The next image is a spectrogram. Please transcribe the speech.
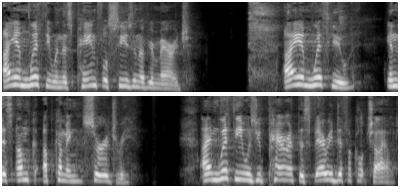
I am with you in this painful season of your marriage. I am with you in this um- upcoming surgery. I'm with you as you parent this very difficult child.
